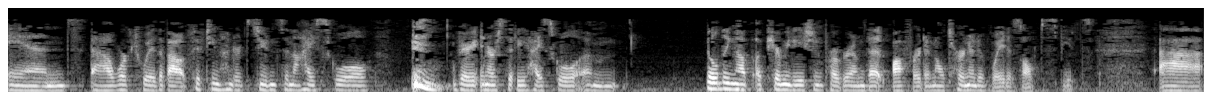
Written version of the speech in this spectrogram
and uh, worked with about 1,500 students in a high school, very inner city high school, um, building up a peer mediation program that offered an alternative way to solve disputes. Uh,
